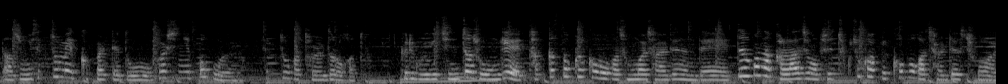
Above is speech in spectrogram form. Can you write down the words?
나중에 색조 메이크업 할 때도 훨씬 예뻐 보여요. 색조가 덜 들어가도. 그리고 이게 진짜 좋은 게 다크서클 커버가 정말 잘 되는데 뜨거나 갈라짐 없이 촉촉하게 커버가 잘 돼서 좋아요.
